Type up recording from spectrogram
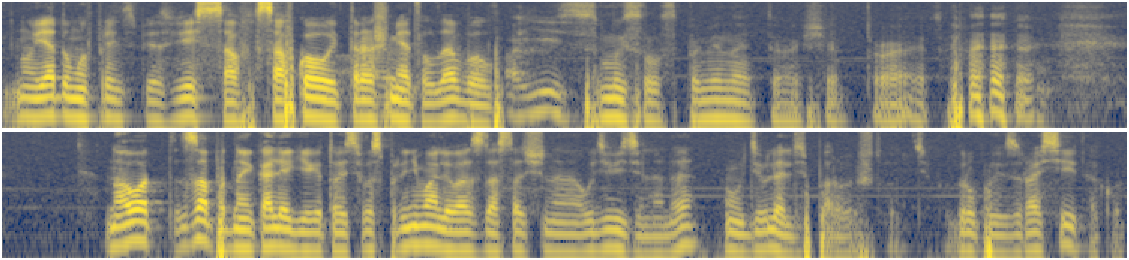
Ну, я думаю, в принципе, весь сов- совковый трэш-метал, да, был. А есть смысл вспоминать-то вообще про это? Ну, а вот западные коллеги, то есть, воспринимали вас достаточно удивительно, да? Ну, удивлялись порой, что, типа, группа из России так вот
